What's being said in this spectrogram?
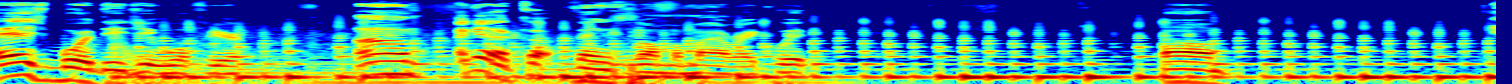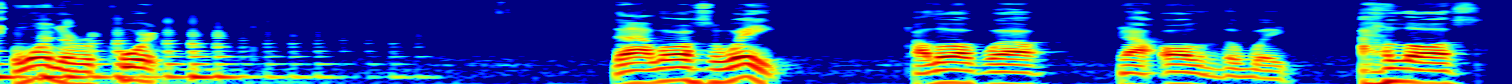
Boy DJ Wolf here. Um, I got a couple things on my mind right quick. Um, I wanted to report that I lost the weight. I lost, well, not all of the weight. I lost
